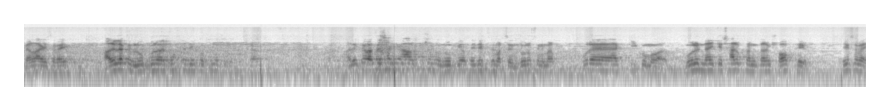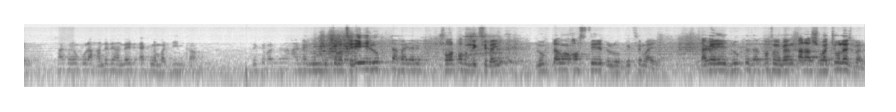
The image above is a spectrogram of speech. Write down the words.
ব্যানার লাগছে ভাই। ভালো লাগছে, লোকগুলো পোস্টার দিয়ে কত সুন্দর। আর দেখতে পাচ্ছেন সাথে আর কিছু লোক আছে, দেখতে পাচ্ছেন দৌড় সিনেমা, পুরো কি কমো আর। বলুন নাইকে শাহরুখ খান, তার সব ফেল ঠিক আছে ভাই? শাহরুখ খান পুরো হান্ড্রেড হান্ড্রেড এক নাম্বার খান দেখতে পাচ্ছেন, আগে লোক দেখতে পাচ্ছেন, এই লোকটা ভাই আমি সবার প্রথম দেখছি ভাই। লোকটা অস্থির একটা লোক দেখছে ভাই? তাকে এই লোকটা যারা পছন্দ করেন তারা সবাই চলে আসবেন।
